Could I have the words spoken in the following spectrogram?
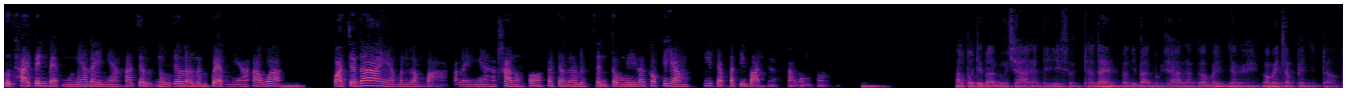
สุดท้ายเป็นแบบนี้อะไรเงี้ยค่ะ จะหนูจะระลึกแบบเนี้ยค่ะ ว่ากว่าจะได้อะมันลำบากอะไรเงี้ย ค่ะหลวงพ่อก็จะระลึกถึงตรงนี้ แล้วก็พยายามที่จะปฏิบัตินะคะหลวงพ่อเอาปฏิบัติบูชาในที่สุดถ้าได้ปฏิบัติบูชาแล้วก็ไม่อย่างอื่นก็ไม่จำเป็นอีกต่อไป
